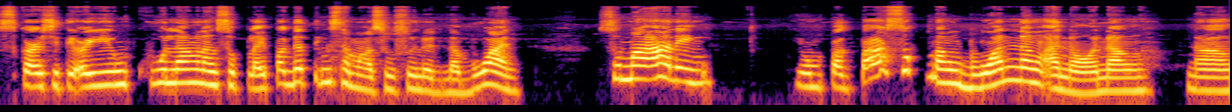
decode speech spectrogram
scarcity or yung kulang ng supply pagdating sa mga susunod na buwan. So maaring yung pagpasok ng buwan ng ano ng ng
